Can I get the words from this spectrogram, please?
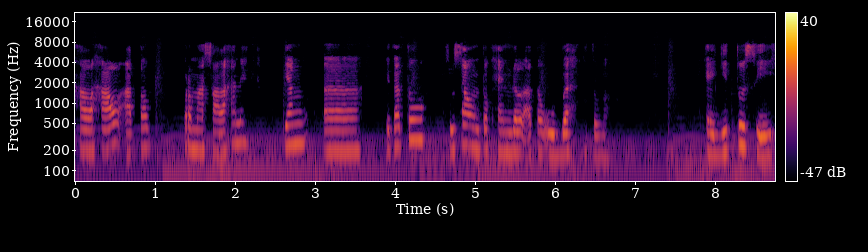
hal-hal atau permasalahan yang uh, kita tuh susah untuk handle atau ubah gitu loh. Kayak gitu sih.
